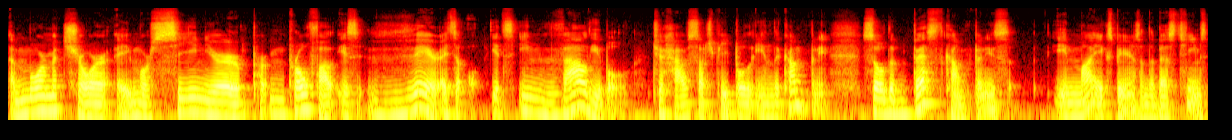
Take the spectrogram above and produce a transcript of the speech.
a more mature a more senior profile is very it's it's invaluable to have such people in the company. So the best companies in my experience and the best teams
